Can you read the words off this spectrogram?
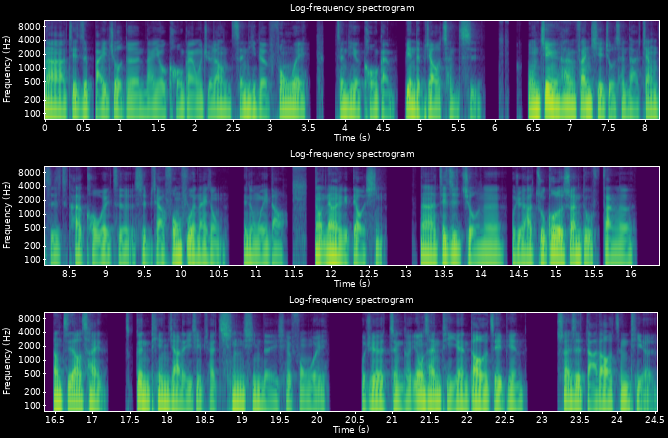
那这支白酒的奶油口感，我觉得让整体的风味、整体的口感变得比较有层次。龙剑鱼和番茄九层塔酱汁，它的口味则是比较丰富的那一种那种味道，那那样一个调性。那这支酒呢，我觉得它足够的酸度，反而让这道菜更添加了一些比较清新的一些风味。我觉得整个用餐体验到了这边，算是达到整体的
